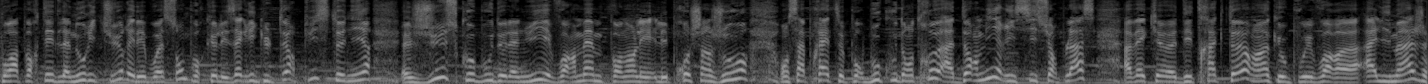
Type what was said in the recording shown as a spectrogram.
pour apporter de la nourriture et des boissons pour que les agriculteurs puissent tenir jusqu'au bout de la nuit et voire même pendant les, les prochains jours. On s'apprête pour beaucoup d'entre eux à dormir ici sur place avec euh, des tracteurs hein, que vous pouvez voir euh, à l'image,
